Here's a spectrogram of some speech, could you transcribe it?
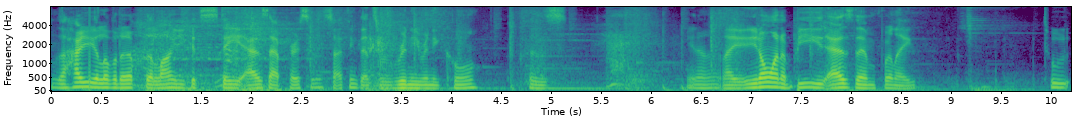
the higher you level it up, the longer you could stay as that person. So I think that's really, really cool. Cause you know, like you don't want to be as them for like two,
